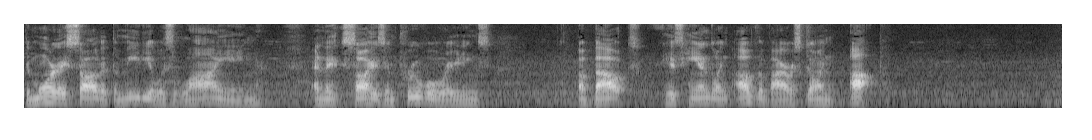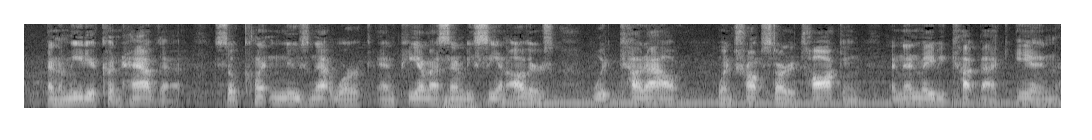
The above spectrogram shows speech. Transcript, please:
the more they saw that the media was lying, and they saw his approval ratings about his handling of the virus going up. And the media couldn't have that. So Clinton News Network and PMSNBC and others would cut out when Trump started talking and then maybe cut back in.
